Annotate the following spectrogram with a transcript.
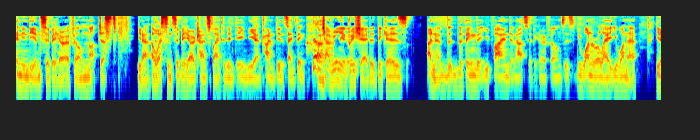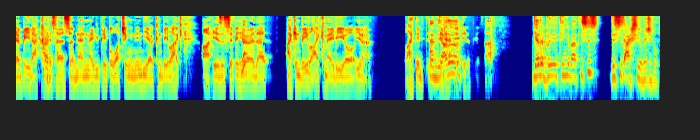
an Indian superhero film, not just, you know, a Yeah. Western superhero transplanted into India and trying to do the same thing, Yeah. which I really appreciated because I don't know, the, the thing that you find about superhero films is you want to relate, you want to, you know, be that kind of person. And maybe people watching in India can be like, oh, here's a superhero that I can be like, maybe, or, you know, like it. And the it, other- it, it. The other brilliant thing about this is this is actually original.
